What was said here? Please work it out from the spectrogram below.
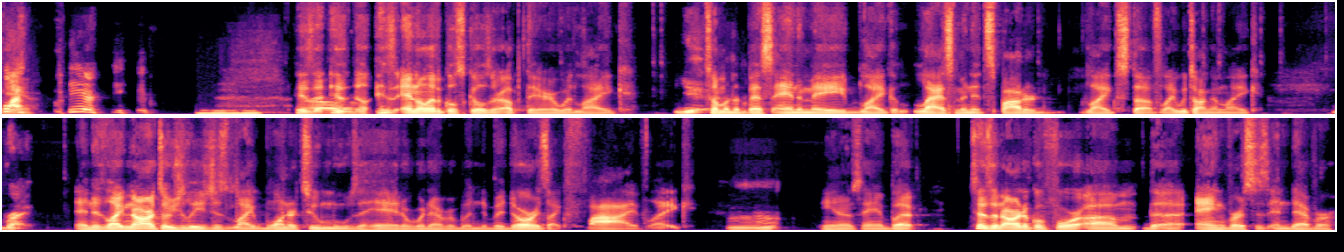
like, period. His, his Uh, his analytical skills are up there with like Yeah, some of the best anime like last minute spotter like stuff. Like we're talking like right. and it's like Naruto usually is just like one or two moves ahead or whatever, but Midoriya is like five. Like hmm you know what I'm saying? But it says an article for um the Aang versus Endeavor.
